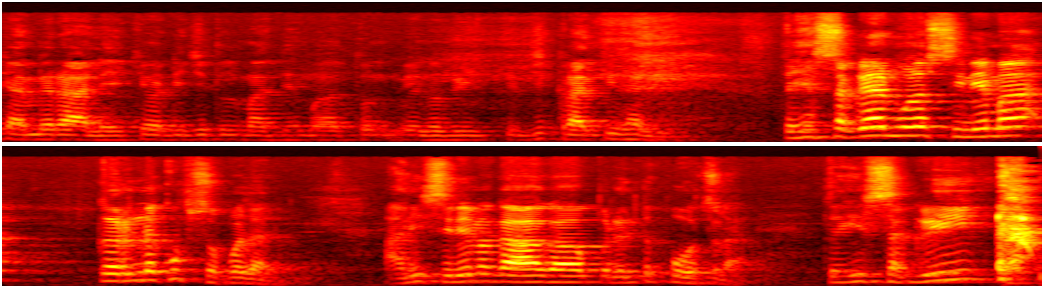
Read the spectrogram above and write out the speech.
कॅमेरा आले किंवा डिजिटल माध्यमातून वेगवेगळी जी क्रांती झाली तर ह्या सगळ्यांमुळं सिनेमा करणं खूप सोपं झालं. आणि सिनेमा गावागावापर्यंत पोहोचला. तर ही सगळी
